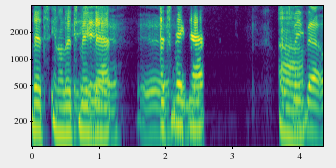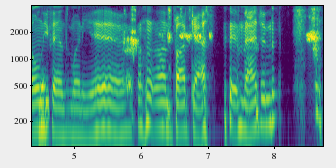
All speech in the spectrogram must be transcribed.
Let's you know let's make yeah, that. yeah. let's make that let's uh, make that onlyfans money yeah on podcast imagine.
